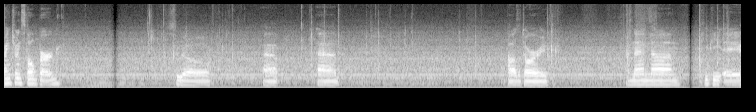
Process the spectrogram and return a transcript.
trying to install BURG. sudo apt add repository and then um, ppa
